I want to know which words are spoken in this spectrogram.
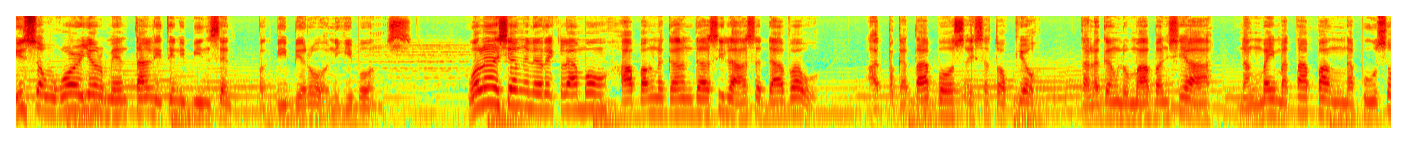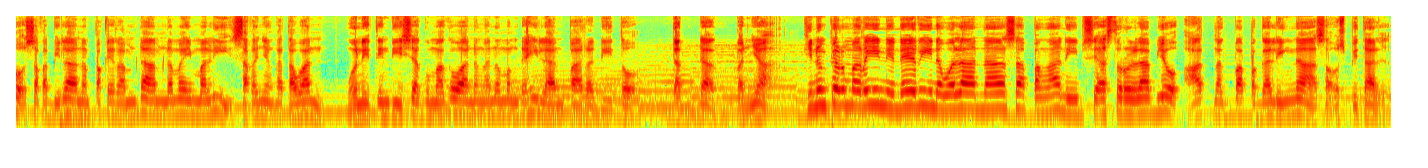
It's a warrior mentality ni Vincent, pagbibiro ni Gibbons. Wala siyang inireklamo habang naghahanda sila sa Davao at pagkatapos ay sa Tokyo. Talagang lumaban siya nang may matapang na puso sa kabila ng pakiramdam na may mali sa kanyang katawan. Ngunit hindi siya gumagawa ng anumang dahilan para dito. Dagdag pa niya. Kinumpirma rin ni Neri na wala na sa panganib si Astrolabio at nagpapagaling na sa ospital.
